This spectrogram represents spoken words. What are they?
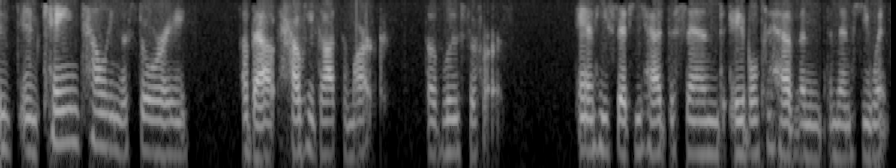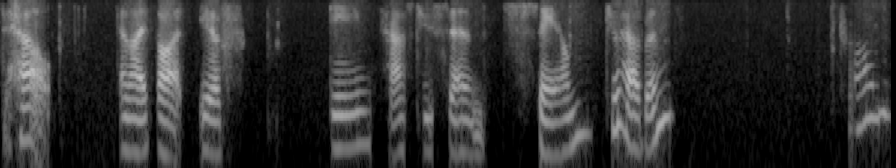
in, in Cain telling the story about how he got the mark of Lucifer. And he said he had to send Abel to heaven and then he went to hell. And I thought if Dean has to send Sam to heaven, um,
